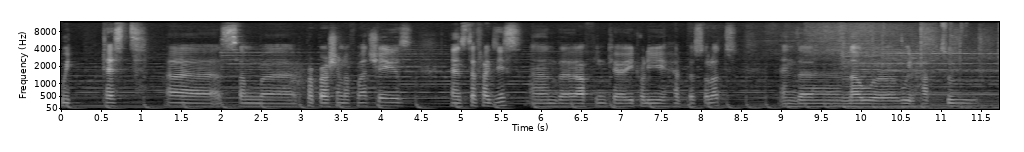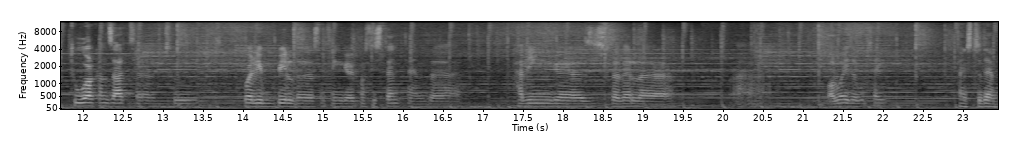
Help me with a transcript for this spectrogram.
we test uh, some uh, preparation of matches and stuff like this and I think it really helped us a lot. And now we'll have to to work on that to really build uh, something uh, consistent and uh, having this level always I would say. Thanks to them.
